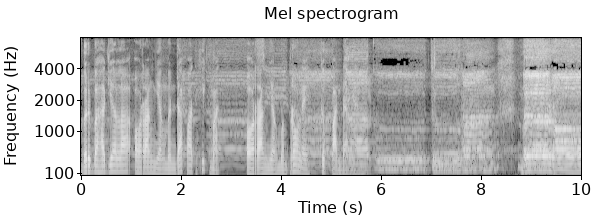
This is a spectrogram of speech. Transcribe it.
Berbahagialah orang yang mendapat hikmat, orang yang memperoleh kepandaian. Beroleh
